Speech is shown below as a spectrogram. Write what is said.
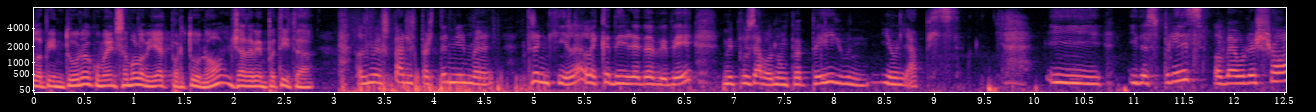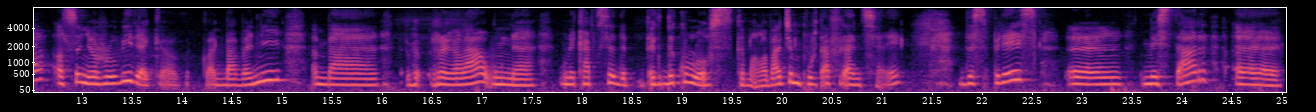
la pintura, comença molt aviat per tu, no? Ja de ben petita. Els meus pares, per tenir-me tranquil·la, a la cadira de bebè, m'hi posaven un paper i un, i un llapis. I, I després, al veure això, el senyor Rovira, que quan va venir, em va regalar una, una capsa de, de, de colors, que me la vaig emportar a França. Eh? Després, eh, més tard, eh,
